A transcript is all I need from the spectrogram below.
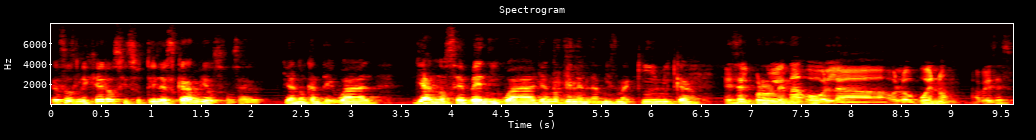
esos ligeros y sutiles cambios, o sea, ya no canta igual, ya no se ven igual, ya no tienen la misma química. Es el problema o, la, o lo bueno a veces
